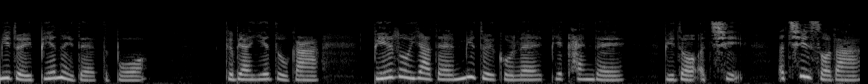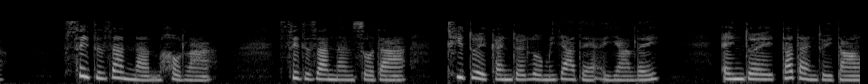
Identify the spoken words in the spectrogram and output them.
မြစ်တွေ ပြေးနေတဲ့သဘော။ကဗျာရေးသူက ပြေးလို့ရတဲ့မြစ်တွေကိုလည်း ပြေးခိုင်းတယ်။ပြီးတော့ အချစ် အချစ်ဆိုတာစိတ်တဇနံမဟုတ်လား။စိတ်တဇနံဆိုတာထိတွေ့ကိုင်တွယ်လို့မရတဲ့အရာလေ။အိမ်တွေဓာတ်တိုင်တွေတောင်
